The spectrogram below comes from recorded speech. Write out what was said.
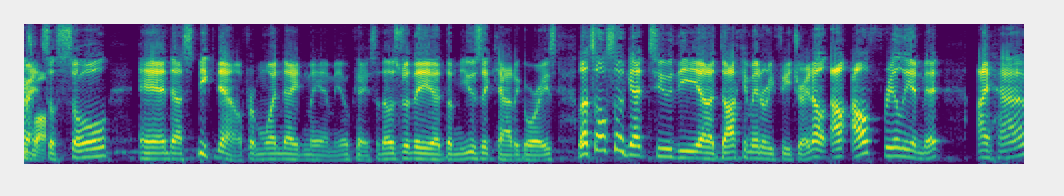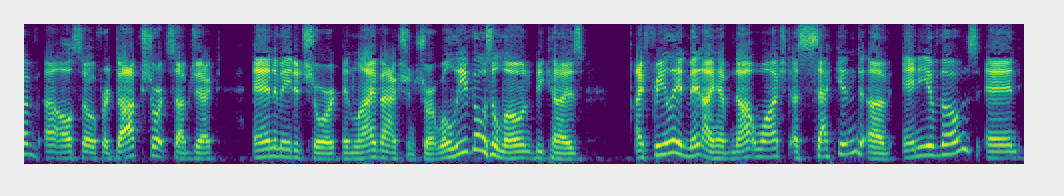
right, well. so Soul and uh, Speak Now from One Night in Miami. Okay, so those are the uh, the music categories. Let's also get to the uh, documentary feature, and I'll, I'll, I'll freely admit I have uh, also for doc short subject, animated short, and live action short. We'll leave those alone because I freely admit I have not watched a second of any of those, and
